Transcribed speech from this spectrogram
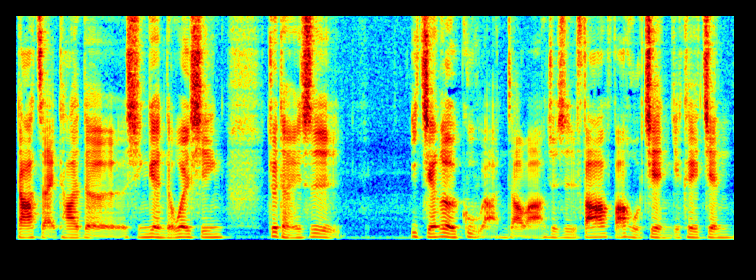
搭载它的星链的卫星，就等于是。一兼二顾啊，你知道吗？就是发发火箭也可以兼，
